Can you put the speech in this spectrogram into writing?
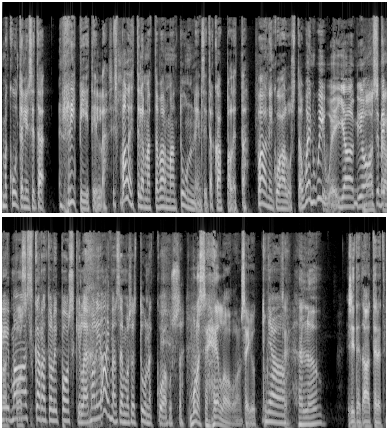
Mä kuuntelin sitä ripiitillä. Siis valehtelematta varmaan tunnin sitä kappaletta. Vaan niin kuin alusta. When we were young. Joo, se meni, Maskarat poski- maskarat oli poskilla. Ja mä olin aivan semmoisessa tunnekuohussa. Mulle se hello on se juttu. Joo. Se hello. Ja sitten että ajattelet,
